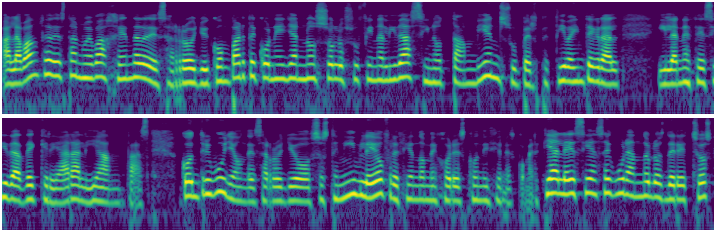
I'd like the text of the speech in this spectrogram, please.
al avance de esta nueva agenda de desarrollo y comparte con ella no solo su finalidad, sino también su perspectiva integral y la necesidad de crear alianzas. Contribuye a un desarrollo sostenible, ofreciendo mejores condiciones comerciales y asegurando los derechos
